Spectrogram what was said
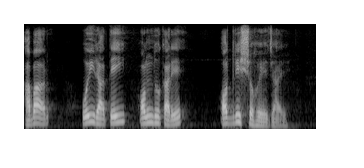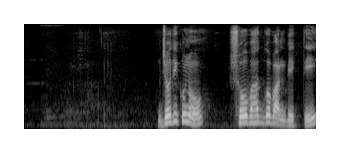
আবার ওই রাতেই অন্ধকারে অদৃশ্য হয়ে যায়। যদি কোনো সৌভাগ্যবান ব্যক্তি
